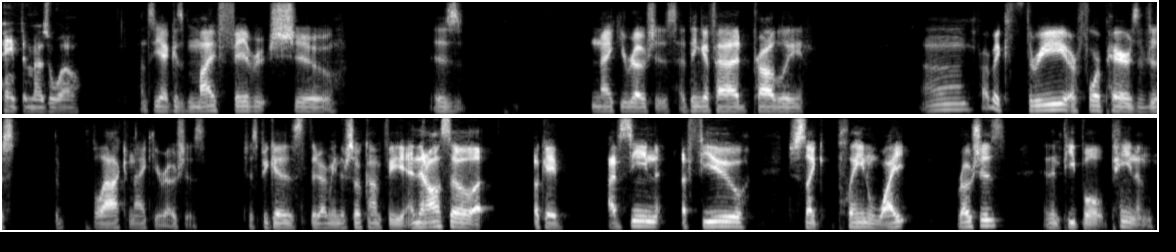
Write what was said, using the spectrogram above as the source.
paint them as well. That's yeah, because my favorite shoe is Nike Roshes. I think I've had probably um probably like three or four pairs of just black Nike Roshes, just because they're I mean they're so comfy. And then also, uh, okay, I've seen a few just like plain white Roshes, and then people paint them.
